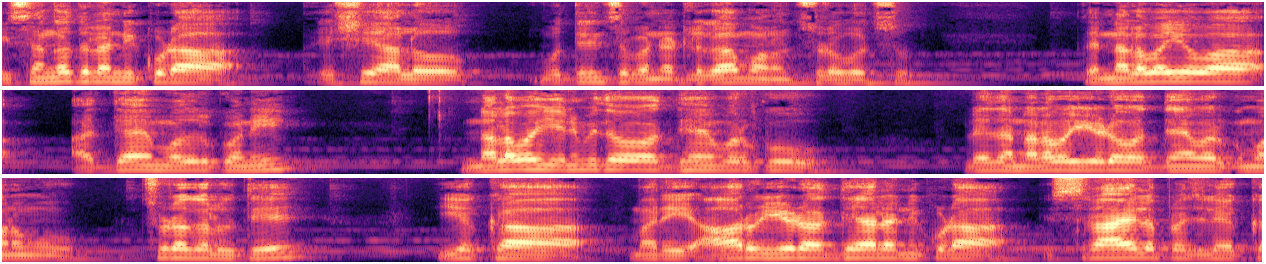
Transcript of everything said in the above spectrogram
ఈ సంగతులన్నీ కూడా యషయాలో ముద్రించబడినట్లుగా మనం చూడవచ్చు. నలభైవ అధ్యాయం మొదలుకొని నలభై ఎనిమిదవ అధ్యాయం వరకు లేదా నలభై ఏడవ అధ్యాయం వరకు మనము చూడగలిగితే ఈ యొక్క మరి ఆరు ఏడు అధ్యాయాలన్నీ కూడా ఇస్రాయేల్ ప్రజల యొక్క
